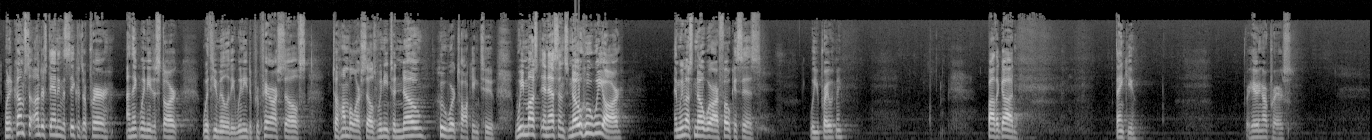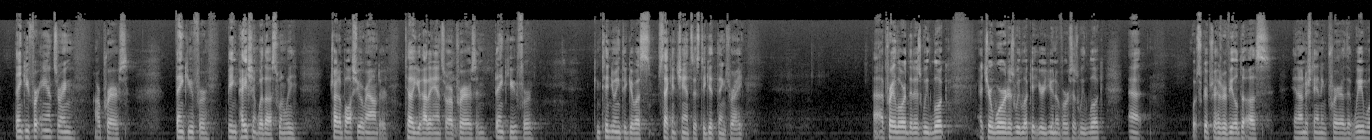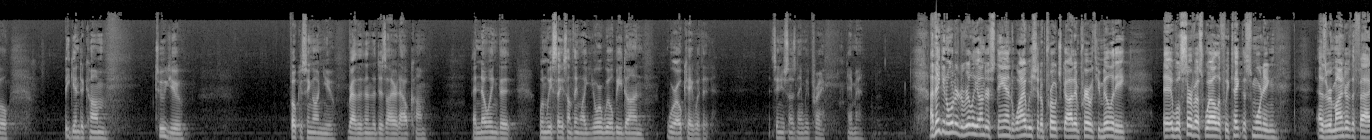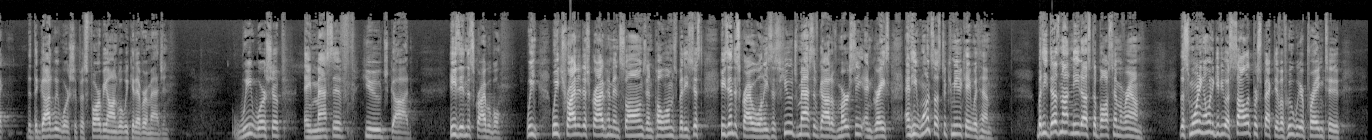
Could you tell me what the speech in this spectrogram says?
When it comes to understanding the secrets of prayer, I think we need to start with humility. We need to prepare ourselves to humble ourselves. We need to know who we're talking to. We must, in essence, know who we are, and we must know where our focus is. Will you pray with me? Father God, thank you for hearing our prayers. Thank you for answering our prayers. Thank you for being patient with us when we try to boss you around or tell you how to answer our prayers. And thank you for continuing to give us second chances to get things right. I pray, Lord, that as we look at your word, as we look at your universe, as we look at what Scripture has revealed to us in understanding prayer, that we will begin to come to you, focusing on you rather than the desired outcome, and knowing that when we say something like, Your will be done, we're okay with it. It's in your Son's name we pray. Amen. I think in order to really understand why we should approach God in prayer with humility, it will serve us well if we take this morning as a reminder of the fact that the God we worship is far beyond what we could ever imagine. We worship a massive, huge God. He's indescribable. We, we try to describe him in songs and poems, but he's just, he's indescribable. And he's this huge, massive God of mercy and grace. And he wants us to communicate with him. But he does not need us to boss him around. This morning, I want to give you a solid perspective of who we are praying to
